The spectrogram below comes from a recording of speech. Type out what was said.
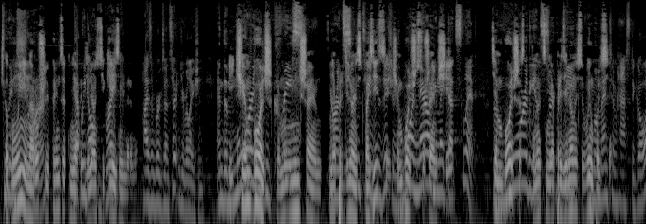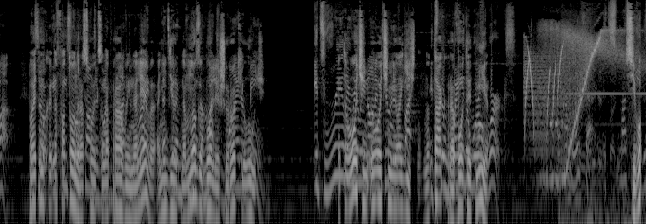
чтобы мы не нарушили принцип неопределенности Гейзенберга. И чем больше мы уменьшаем неопределенность позиции, чем больше сужаем щель, тем больше становится неопределенность в импульсе. Поэтому, когда фотоны расходятся направо и налево, они делают намного более широкий луч. Это очень и очень нелогично, но так работает мир. Сегодня...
